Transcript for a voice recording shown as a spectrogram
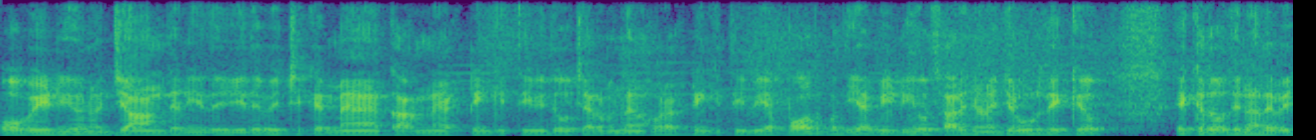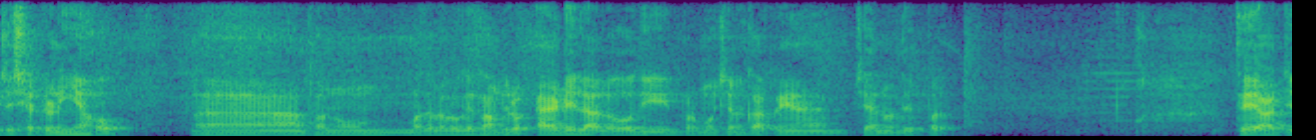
ਉਹ ਵੀਡੀਓ ਨੂੰ ਜਾਣ ਦੇਣੀ ਇਹਦੇ ਜਿਹਦੇ ਵਿੱਚ ਕਿ ਮੈਂ ਕਰਨ ਐਕਟਿੰਗ ਕੀਤੀ ਵੀ, ਦੋ ਚਾਰ ਬੰਦਿਆਂ ਨੇ ਹੋਰ ਐਕਟਿੰਗ ਕੀਤੀ ਵੀ ਆ। ਬਹੁਤ ਵਧੀਆ ਵੀਡੀਓ ਸਾਰੇ ਜਣੇ ਜਰੂਰ ਦੇਖਿਓ। ਇੱਕ ਦੋ ਦਿਨਾਂ ਦੇ ਵਿੱਚ ਛੱਡਣੀ ਆ ਉਹ। ਤੁਹਾਨੂੰ ਮਤਲਬ ਕਿ ਸਮਝ ਲਓ ਐਡ ਹੀ ਲਾ ਲਓ, ਉਹਦੀ ਪ੍ਰਮੋਸ਼ਨ ਕਰ ਰਹੇ ਆ ਚੈਨਲ ਦੇ ਉੱਪਰ। ਤੇ ਅੱਜ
